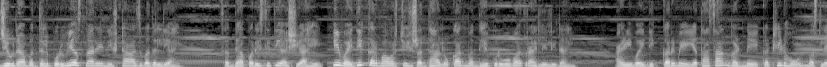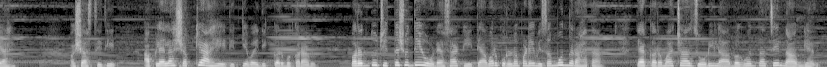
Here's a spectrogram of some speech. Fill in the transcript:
जीवनाबद्दल पूर्वी असणारी निष्ठा आज बदलली आहे. सध्या परिस्थिती अशी आहे की वैदिक कर्मावरची श्रद्धा लोकांमध्ये पूर्ववत राहिलेली नाही आणि वैदिक कर्मे यथासांग घडणे कठीण होऊन बसले आहे. अशा स्थितीत आपल्याला शक्य आहे तितके वैदिक कर्म करावे. परंतु चित्तशुद्धी होण्यासाठी त्यावर पूर्णपणे विसंबून राहता त्या कर्माच्या जोडीला भगवंताचे नाम घ्यावे.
